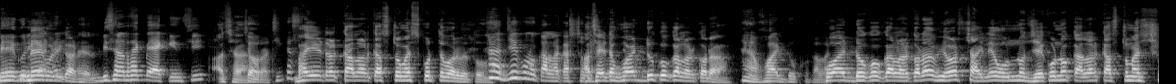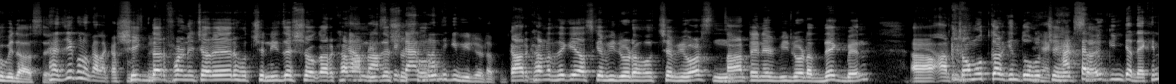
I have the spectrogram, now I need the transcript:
মেহগনি কাঠের। বিছানা থাকবে এক ইঞ্চি আচ্ছা। চওড়া ঠিক আছে? ভাই এটার কালার কাস্টমাইজ করতে পারবে তো? হ্যাঁ যে কোনো কালার কাস্টমার আচ্ছা এটা হোয়াইট ডুকো কালার করা? হ্যাঁ white Duco colour white Duco colour করা ভিউয়ার চাইলে অন্য যে কোনো কালার কাস্টমাইজ সুবিধা আছে। হ্যাঁ যে কোনো কালার কাস্টমার শিকদার ফার্নিচারের হচ্ছে নিজস্ব কারখানা নিজস্ব কারখানা থেকে ভিডিওটা কারখানা থেকে আজকে ভিডিওটা হচ্ছে ভিউয়ার্স না টেনে ভিডিওটা দেখবেন। আর চমৎকার কিন্তু হচ্ছে হ্যাঁ, হেড খাটটার সাইড লুকিংটা দেখেন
